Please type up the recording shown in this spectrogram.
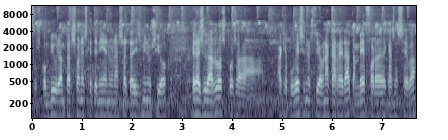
pues, conviure amb persones que tenien una certa disminució per ajudar-los pues, a, a que poguessin estudiar una carrera també fora de casa seva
